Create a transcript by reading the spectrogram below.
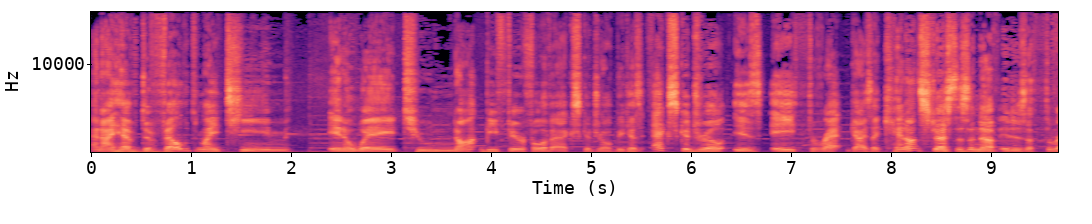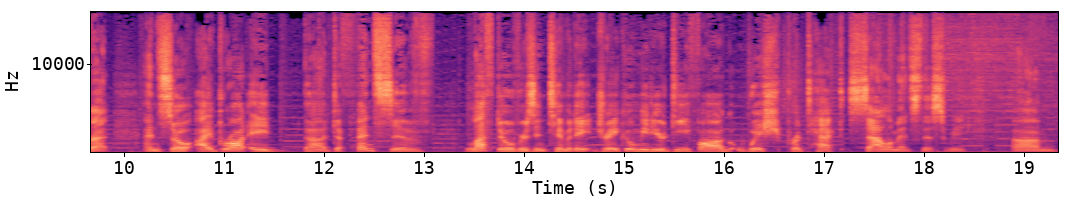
and I have developed my team in a way to not be fearful of Excadrill because Excadrill is a threat, guys. I cannot stress this enough. It is a threat. And so I brought a uh, defensive Leftovers Intimidate, Draco Meteor, Defog, Wish, Protect, Salamence this week. Um,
